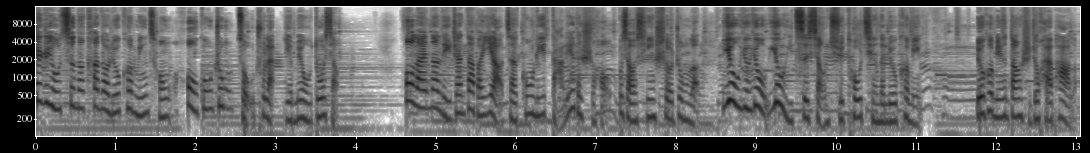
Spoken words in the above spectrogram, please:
甚至有次呢看到刘克明从后宫中走出来，也没有多想。后来呢，李战大半夜啊在宫里打猎的时候，不小心射中了又又又又一次想去偷情的刘克明。刘克明当时就害怕了，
